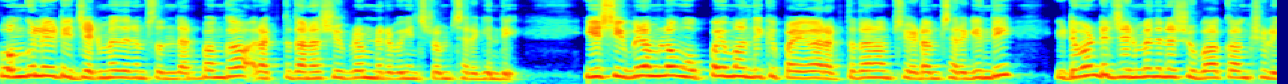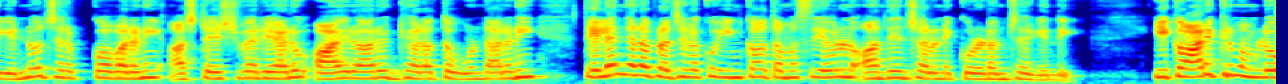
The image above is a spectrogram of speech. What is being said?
పొంగులేటి జన్మదినం సందర్భంగా రక్తదాన శిబిరం నిర్వహించడం జరిగింది. ఈ శిబిరంలో ముప్పై మందికి పైగా రక్తదానం చేయడం జరిగింది. ఇటువంటి జన్మదిన శుభాకాంక్షలు ఎన్నో జరుపుకోవాలని అష్టైశ్వర్యాలు ఆయుర ఆరోగ్యాలతో ఉండాలని తెలంగాణ ప్రజలకు ఇంకా తమ సేవలను అందించాలని కోరడం జరిగింది. ఈ కార్యక్రమంలో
